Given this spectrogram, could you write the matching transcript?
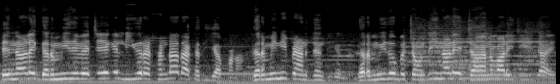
ਤੇ ਨਾਲੇ ਗਰਮੀ ਦੇ ਵਿੱਚ ਇਹ ਕਿ ਲੀਵਰ ਠੰਡਾ ਰੱਖਦੀ ਆ ਆਪਣਾ, ਗਰਮੀ ਨਹੀਂ ਪੈਣ ਦਿੰਦੀ ਗਰਮੀ ਤੋਂ ਬਚਾਉਂਦੀ, ਨਾਲੇ ਜਾਨ ਵਾਲੀ ਚੀਜ਼ ਆਏ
